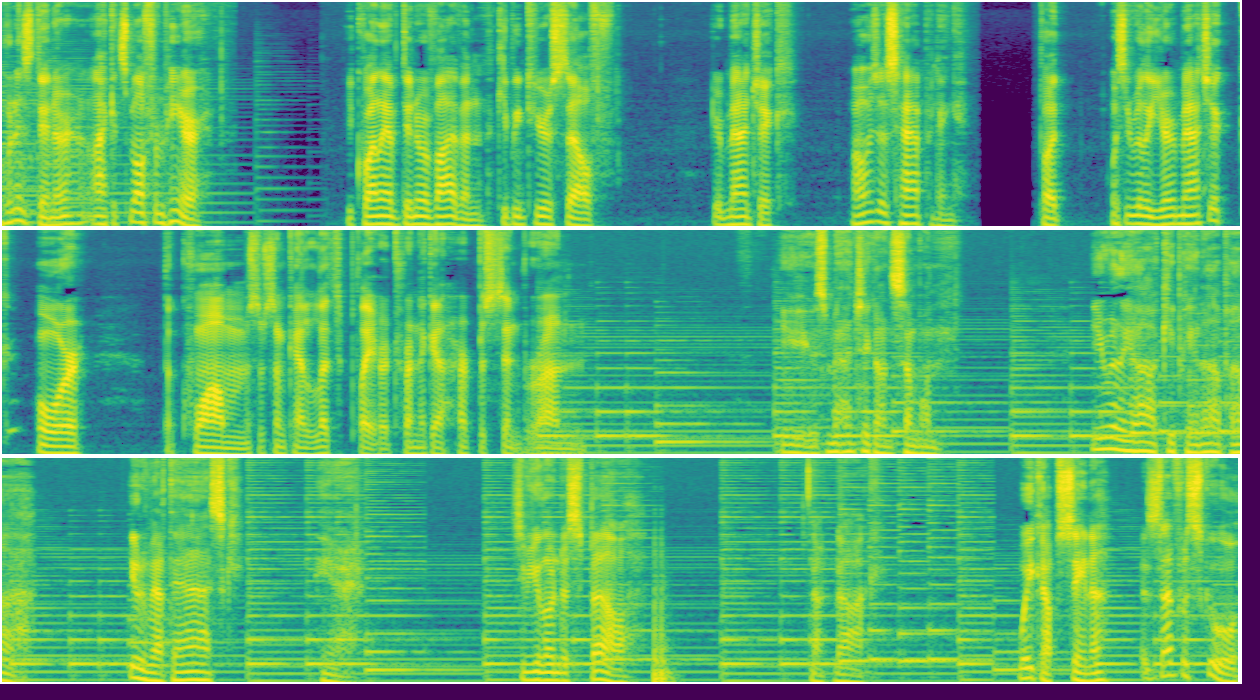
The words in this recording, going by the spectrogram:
when is dinner? I can smell from here. You quietly have dinner with Ivan, keeping to yourself. Your magic. Why was this happening? But, was it really your magic? Or the qualms of some kind of let's player trying to get a 100% run? You use magic on someone. You really are keeping it up, huh? You don't even have to ask. Here. See if you learned a spell. Knock knock. Wake up, Sana. It's time for school.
